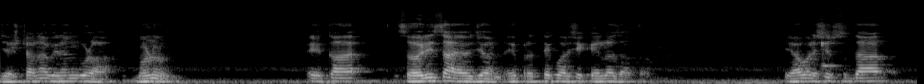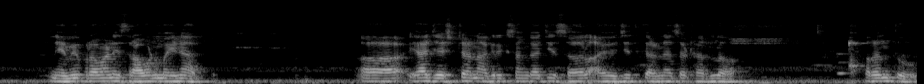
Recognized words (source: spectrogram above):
ज्येष्ठांना विरंगुळा म्हणून एका सहलीचं आयोजन हे प्रत्येक वर्षी केलं जातं. यावर्षीसुद्धा नेहमीप्रमाणे श्रावण महिन्यात ह्या ज्येष्ठ नागरिक संघाची सहल आयोजित करण्याचं ठरलं. परंतु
